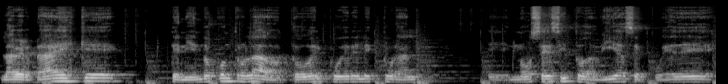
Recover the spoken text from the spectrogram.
La verdad es que teniendo controlado todo el poder electoral, eh, no sé si todavía se puede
